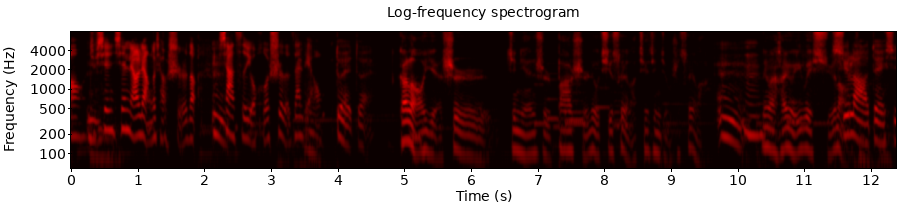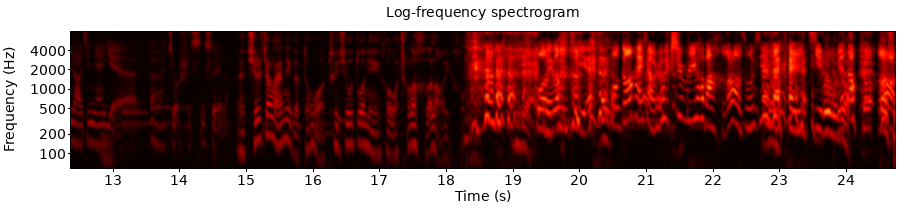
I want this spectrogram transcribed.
哦，就先先聊两个小时的，下次有合适的再聊。对对，干扰也是。今年是八十六七岁了，接近九十岁了。嗯嗯。另外还有一位徐老。徐老对，徐老今年也呃九十四岁了。呃，其实将来那个等我退休多年以后，我成了何老以后，我没问题。我刚还想说，是不是要把何老从现在开始记录？别到时候何老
